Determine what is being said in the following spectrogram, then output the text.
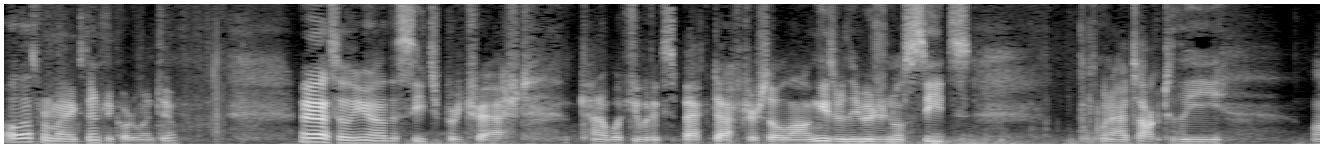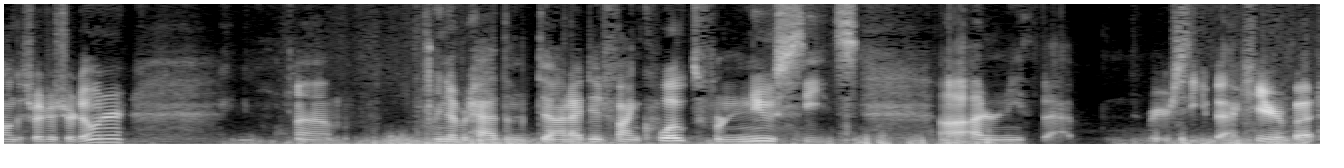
Oh, that's where my extension cord went to. Yeah, so you know the seats pretty trashed. Kind of what you would expect after so long. These are the original seats when I talked to the longest registered owner. Um, we never had them done. I did find quotes for new seats uh, underneath that rear seat back here, but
